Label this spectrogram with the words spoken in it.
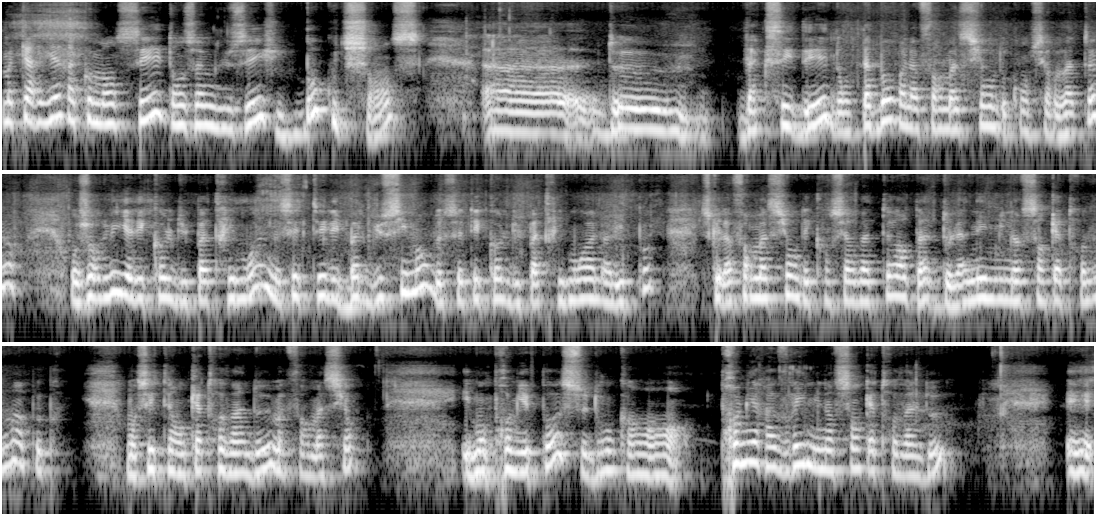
ma carrière a commencé dans un musée, j'ai eu beaucoup de chance. Euh, d'accéder donc d'abord à la formation de conservateur. Aujourd'hui, il y a l'école du patrimoine, mais c'était les balbutiements de cette école du patrimoine à l'époque, puisque la formation des conservateurs date de l'année 1980 à peu près. Moi, c'était en 82 ma formation, et mon premier poste donc en 1er avril 1982. Et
